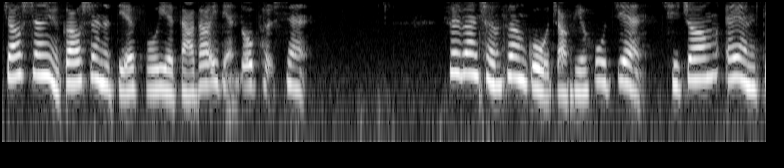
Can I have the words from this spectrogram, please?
交生与高盛的跌幅也达到一点多 percent。费半成分股涨跌互见，其中 AMD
